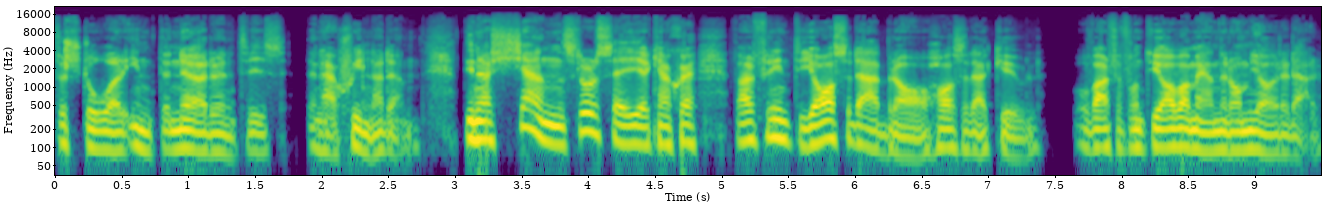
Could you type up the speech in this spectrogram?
förstår inte nödvändigtvis den här skillnaden. Dina känslor säger kanske, varför är inte jag så där bra och har så där kul? Och varför får inte jag vara med när de gör det där?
